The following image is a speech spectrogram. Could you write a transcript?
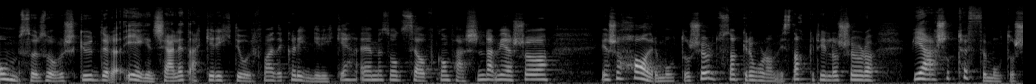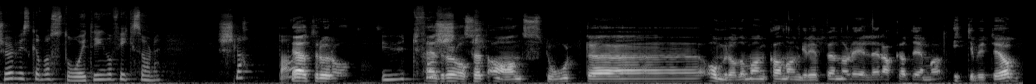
omsorgsoverskudd eller Egenkjærlighet er ikke riktig ord for meg. Det klinger ikke. Eh, men sånn self-confession Vi er så harde mot oss sjøl. Du snakker om hvordan vi snakker til oss sjøl. Vi er så tøffe mot oss sjøl. Vi skal bare stå i ting og fikse ordene. Slapp av. Jeg tror Utforsk. Jeg tror også et annet stort uh, område man kan angripe når det gjelder akkurat det med å ikke bytte jobb,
